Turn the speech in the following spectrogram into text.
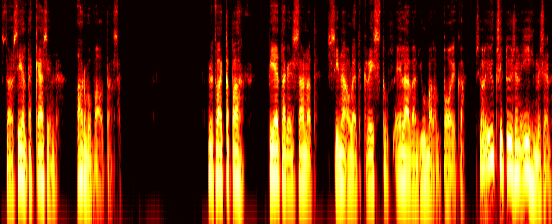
saa sieltä käsin arvovaltansa. Nyt vaikkapa Pietarin sanat, sinä olet Kristus, elävän Jumalan poika. Se oli yksityisen ihmisen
